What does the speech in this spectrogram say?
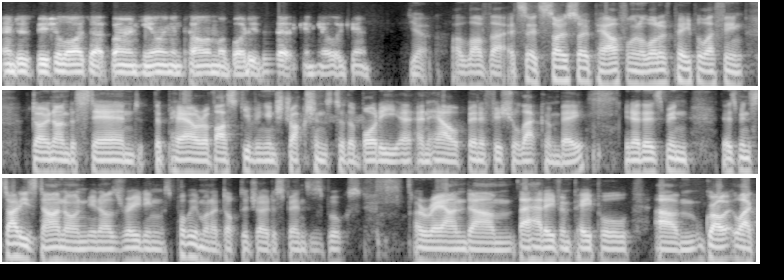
and just visualize that bone healing and telling my body that it can heal again. Yeah, I love that. It's it's so so powerful, and a lot of people I think don't understand the power of us giving instructions to the body and, how beneficial that can be. You know, there's been there's been studies done on. You know, I was reading it's probably one of Dr. Joe Dispenza's books around. Um, they had even people um, grow like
